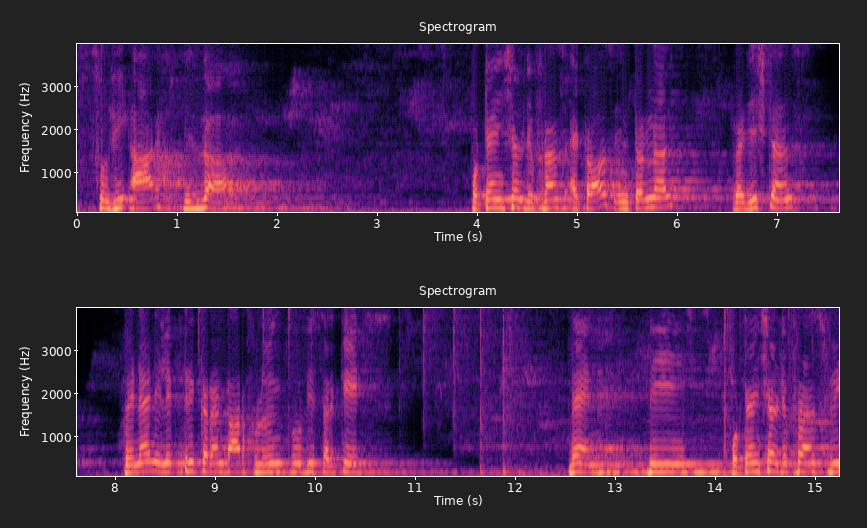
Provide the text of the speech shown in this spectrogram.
So Vr is the potential difference across internal resistance. When an electric current are flowing through the circuits then the potential difference V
